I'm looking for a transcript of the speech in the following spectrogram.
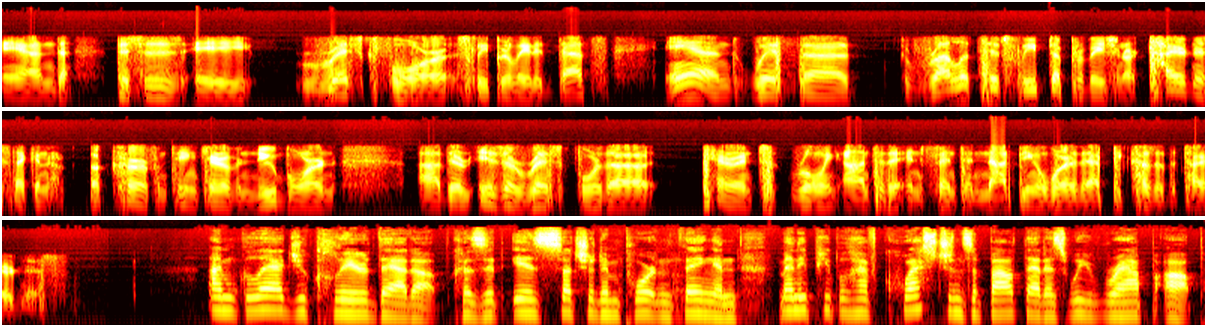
and this is a risk for sleep related deaths. And with uh, relative sleep deprivation or tiredness that can occur from taking care of a newborn, uh, there is a risk for the parent rolling onto the infant and not being aware of that because of the tiredness. I'm glad you cleared that up because it is such an important thing, and many people have questions about that as we wrap up.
